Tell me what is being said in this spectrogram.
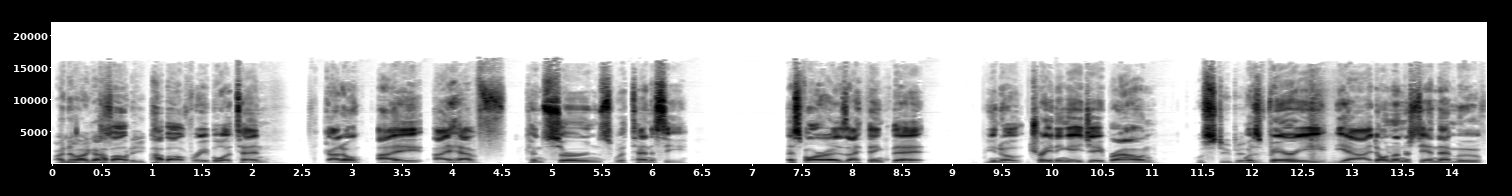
I know I got How about somebody. how about Vrabel at ten? I don't. I I have concerns with Tennessee, as far as I think that you know trading AJ Brown Was stupid. was very yeah. I don't understand that move.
